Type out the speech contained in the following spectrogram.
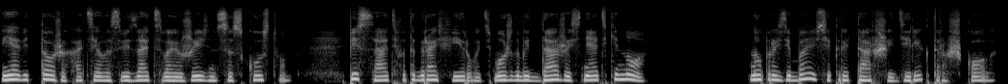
Я ведь тоже хотела связать свою жизнь с искусством, писать, фотографировать, может быть, даже снять кино. Но прозябаю секретаршей директора школы.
